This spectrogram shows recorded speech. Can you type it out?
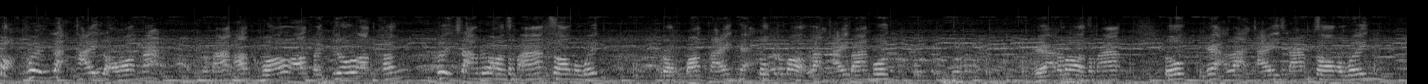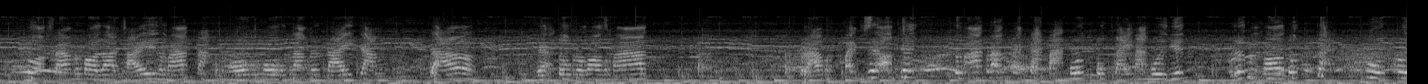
បោះឃើញលាក់ឆៃល្អណាស់សមាអត់ខ្វល់អត់បញ្ជ្រុលអត់ខឹងឃើញស្ដាំរបស់សមាសងមកវិញរបស់តែងអ្នកទុករបស់លាក់ឆៃបានមុនអ្នករបស់សមា ទុកអ្នកលាក់ឆៃស្ដាំសងមកវិញទោះស្ដាំរបស់លាក់ឆៃសមាតាំងហោមមកកម្លាំងនៅដៃចាំដើរអ្នកទុករបស់សមាប្រើបាច់ផ្សេងអត់ចេញសមាប្រើបាច់កាត់បានមុនពុកដៃបានមួយទៀតរឹងក៏ទុកកាត់ទួតទួ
